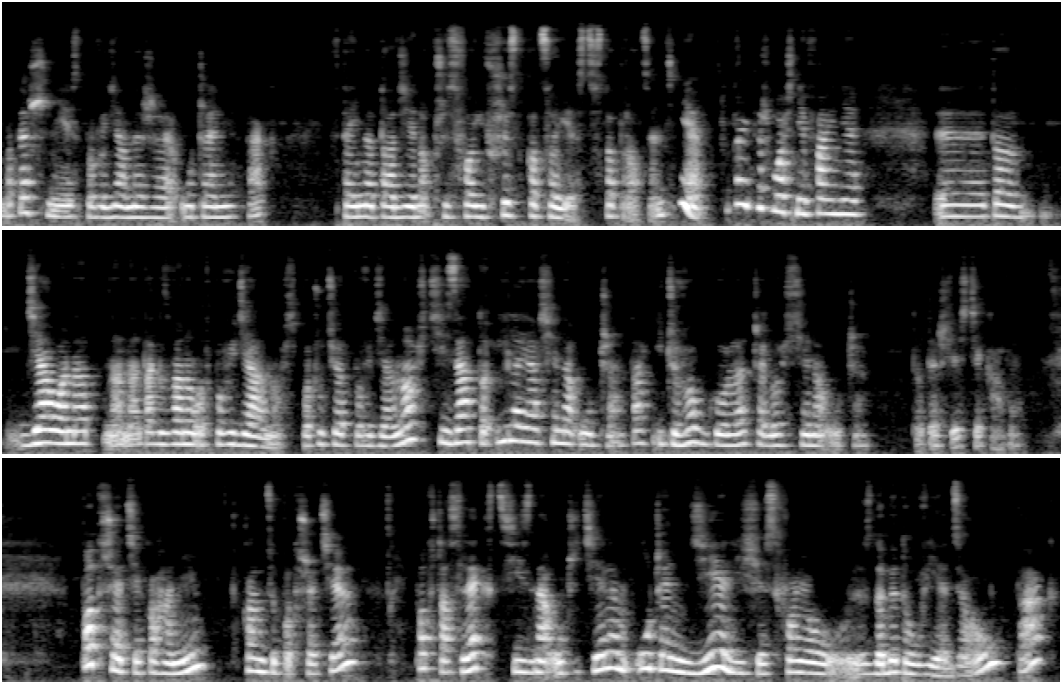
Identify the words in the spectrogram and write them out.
Bo też nie jest powiedziane, że uczeń, tak, w tej metodzie no, przyswoi wszystko, co jest, 100%. Nie, tutaj też właśnie fajnie to działa na, na, na tak zwaną odpowiedzialność, poczucie odpowiedzialności za to, ile ja się nauczę, tak? I czy w ogóle czegoś się nauczę. To też jest ciekawe. Po trzecie, kochani, w końcu po trzecie, podczas lekcji z nauczycielem uczeń dzieli się swoją zdobytą wiedzą, tak?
